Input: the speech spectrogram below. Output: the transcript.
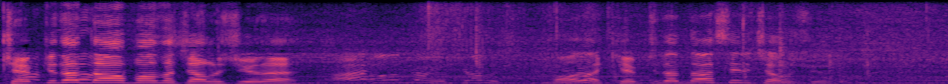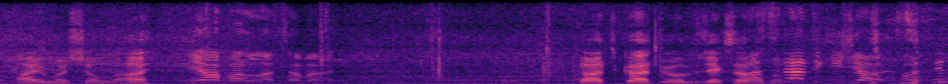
kepçeden daha fazla çalışıyor ha. Ha? Çalış çalış. Valla kepçeden daha seri çalışıyor. Hay maşallah hay. Ne yapar lan Samet? Kaç kaç öleceksin adam. Fasulye dikeceğiz. Fasulye.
